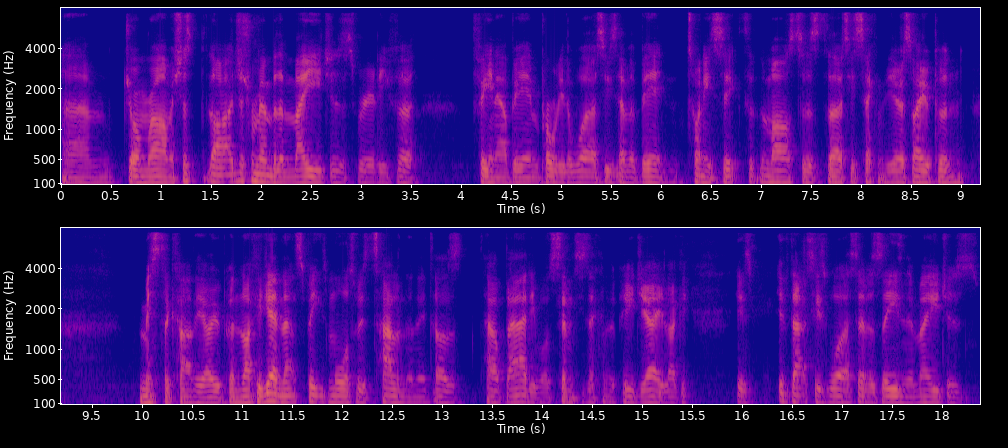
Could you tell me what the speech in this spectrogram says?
um, Jon Rahm. It's just like, I just remember the majors really for Finau being probably the worst he's ever been. 26th at the Masters, 32nd at the US Open, missed the cut of the Open. Like again, that speaks more to his talent than it does how bad he was. 72nd at the PGA. Like it's if that's his worst ever season in majors,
